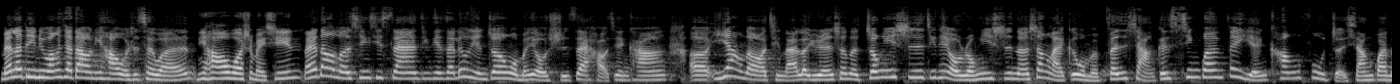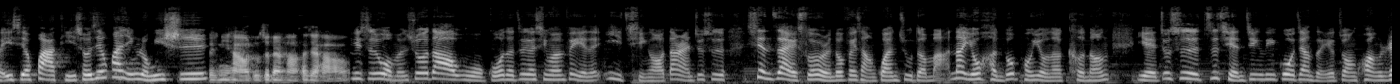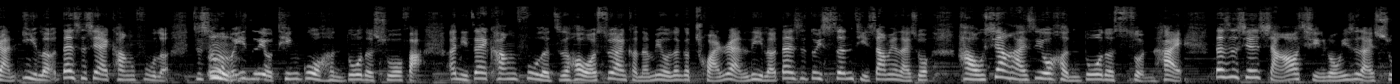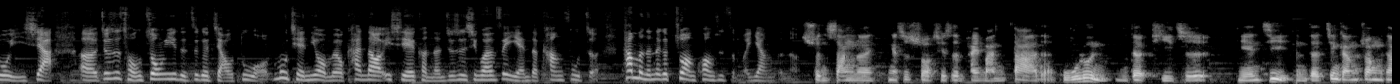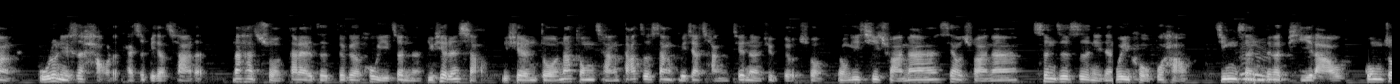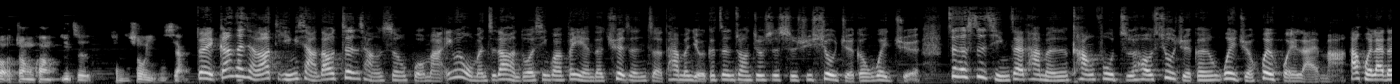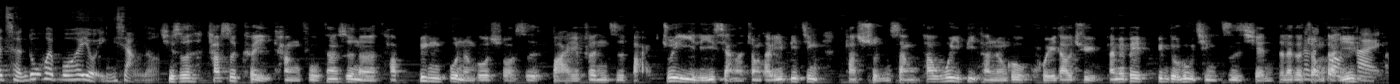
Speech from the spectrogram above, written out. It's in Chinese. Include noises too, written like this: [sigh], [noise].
Melody 女王驾到！你好，我是翠文。你好，我是美心。来到了星期三，今天在六点钟，我们有实在好健康，呃，一样的哦，请来了于人生的中医师。今天有荣医师呢上来跟我们分享跟新冠肺炎康复者相关的一些话题。首先欢迎荣医师。你好，主持人好，大家好。其实我们说到我国的这个新冠肺炎的疫情哦，当然就是现在所有人都非常关注的嘛。那有很多朋友呢，可能也就是之前经历过这样的一个状况，染疫了，但是现在康复了，只是我们一直有听过很多的说法，啊，你在康复了之后啊，虽然可能没有那个传染力了，但是对身体上面来说，好像还是有很多的损害。但是先想要请荣医师来说一下，呃，就是从中医的这个角度哦，目前你有没有看到一些可能就是新冠肺炎的康复者，他们的那个状况是怎么样的呢？损伤呢，应该是说其实还蛮大的，无论你的体质、年纪、你的健康状况，无论你是好的还是比较差的。那它所带来的这个后遗症呢，有些人少，有些人多。那通常大致上比较常见的，就比如说容易气喘啊、哮喘啊，甚至是你的胃口不好、精神这个疲劳、工作状况一直。很受影响。对，刚才讲到影响到正常生活嘛，因为我们知道很多新冠肺炎的确诊者，他们有一个症状就是失去嗅觉跟味觉。这个事情在他们康复之后，嗅觉跟味觉会回来嘛？它回来的程度会不会有影响呢？其实它是可以康复，但是呢，它并不能够说是百分之百最理想的状态，因为毕竟它损伤，它未必它能够回到去还没被病毒入侵之前的那个状态。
